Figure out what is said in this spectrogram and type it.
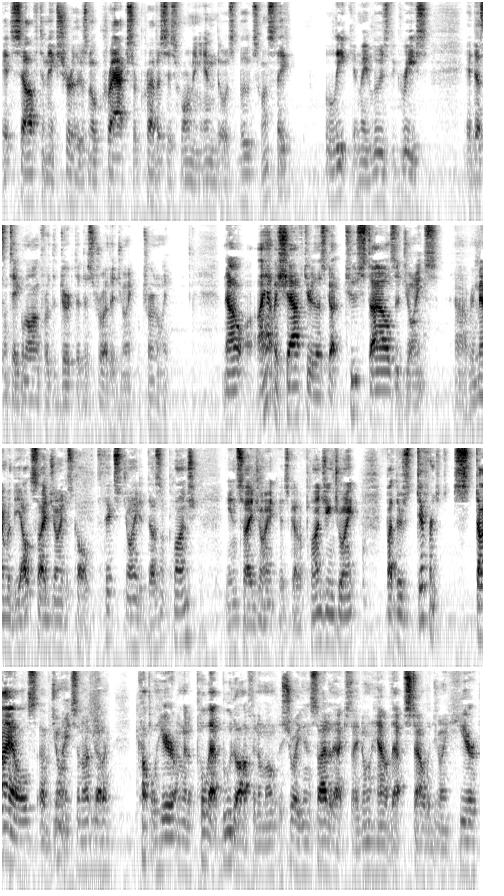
itself to make sure there's no cracks or crevices forming in those boots. Once they leak and they lose the grease, it doesn't take long for the dirt to destroy the joint internally. Now, I have a shaft here that's got two styles of joints. Uh, remember, the outside joint is called fixed joint. It doesn't plunge. The inside joint has got a plunging joint, but there's different styles of joints, and I've got a couple here. I'm going to pull that boot off in a moment to show you the inside of that because I don't have that style of joint here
